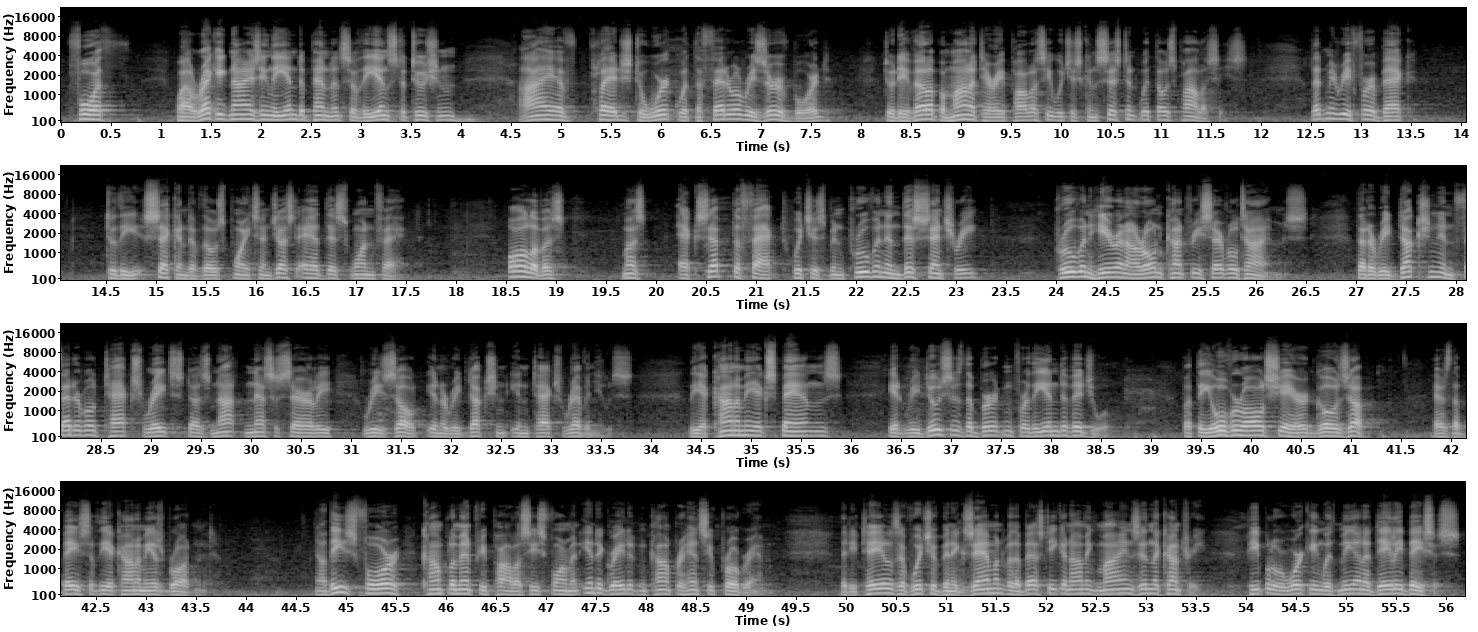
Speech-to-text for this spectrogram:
Fourth, while recognizing the independence of the institution, I have pledged to work with the Federal Reserve Board to develop a monetary policy which is consistent with those policies. Let me refer back to the second of those points and just add this one fact. All of us must accept the fact which has been proven in this century, proven here in our own country several times, that a reduction in federal tax rates does not necessarily result in a reduction in tax revenues. The economy expands, it reduces the burden for the individual, but the overall share goes up as the base of the economy is broadened. Now, these four complementary policies form an integrated and comprehensive program, the details of which have been examined by the best economic minds in the country, people who are working with me on a daily basis.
